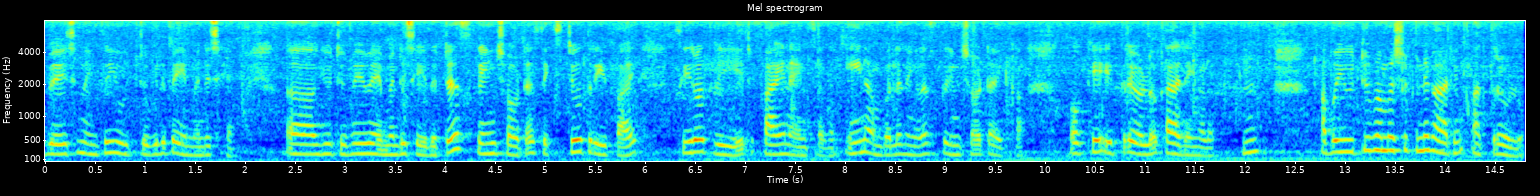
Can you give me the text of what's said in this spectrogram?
ഉപയോഗിച്ച് നിങ്ങൾക്ക് യൂട്യൂബിൽ പേയ്മെന്റ് ചെയ്യാം. യൂട്യൂബിൽ പേയ്മെന്റ് ചെയ്തിട്ട് screenshot six two three five zero three eight five nine seven ഈ നമ്പറിൽ നിങ്ങൾ സ്ക്രീൻഷോട്ട് അയക്കുക ഓക്കെ ഇത്രയേ ഉള്ളൂ കാര്യങ്ങൾ അപ്പോൾ യൂട്യൂബ് മെമ്പർഷിപ്പിന്റെ കാര്യം അത്രേ ഉള്ളൂ.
